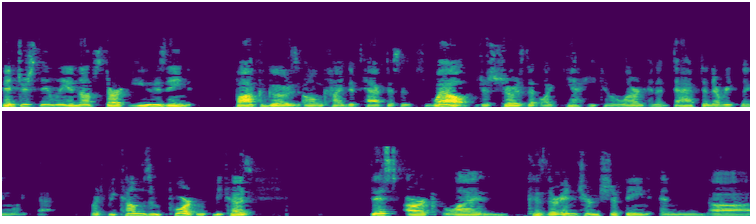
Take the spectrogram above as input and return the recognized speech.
interestingly enough, start using Bakugo's own kind of tactics as well just shows that like, yeah, he can learn and adapt and everything like that. Which becomes important because this arc line, because they're internshipping and uh,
